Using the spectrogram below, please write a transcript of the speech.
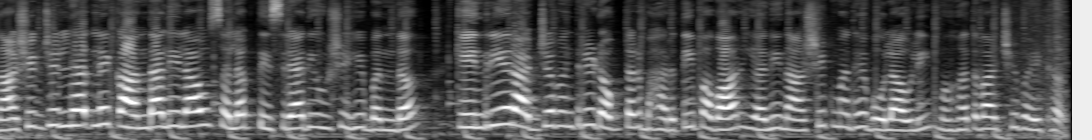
नाशिक जिल्ह्यातले कांदा लिलाव सलग तिसऱ्या दिवशीही बंद. केंद्रीय राज्यमंत्री डॉक्टर भारती पवार यांनी नाशिकमध्ये बोलावली महत्वाची बैठक.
